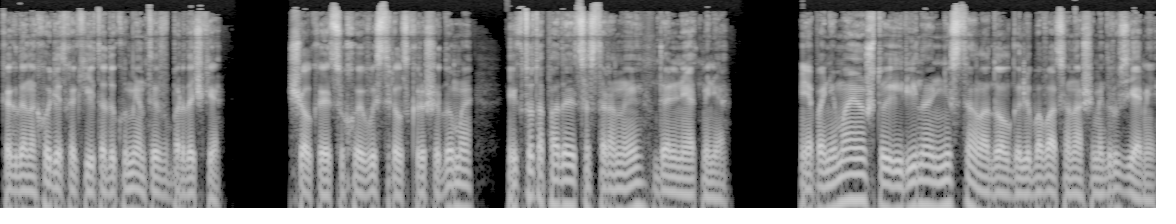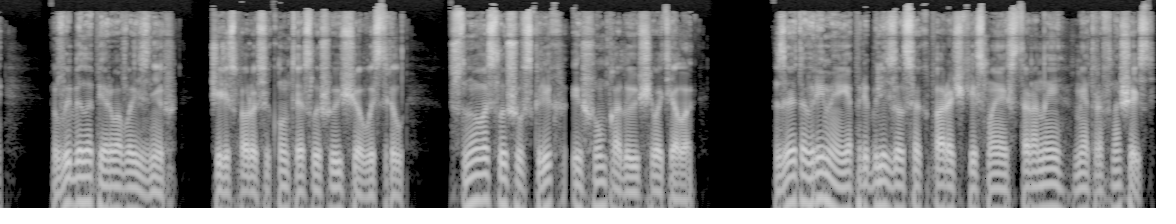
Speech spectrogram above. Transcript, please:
когда находят какие-то документы в бардачке. Щелкает сухой выстрел с крыши дома, и кто-то падает со стороны, дальней от меня. Я понимаю, что Ирина не стала долго любоваться нашими друзьями. Выбила первого из них. Через пару секунд я слышу еще выстрел. Снова слышу вскрик и шум падающего тела. За это время я приблизился к парочке с моей стороны метров на шесть,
